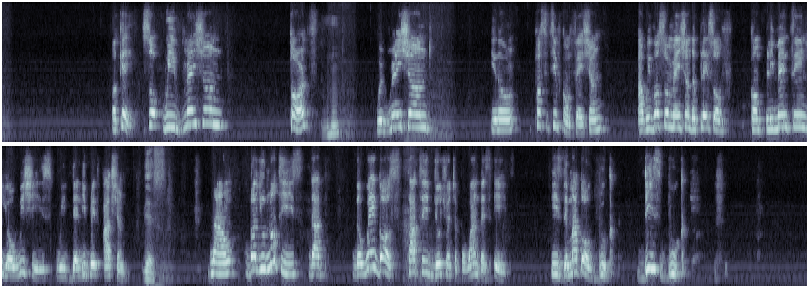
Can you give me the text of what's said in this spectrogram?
Okay, so we've mentioned thoughts. Mm-hmm. We've mentioned, you know, positive confession, and we've also mentioned the place of complementing your wishes with deliberate action. Yes. Now, but you notice that the way God started Joshua chapter 1, verse 8 is the matter of book. This book.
